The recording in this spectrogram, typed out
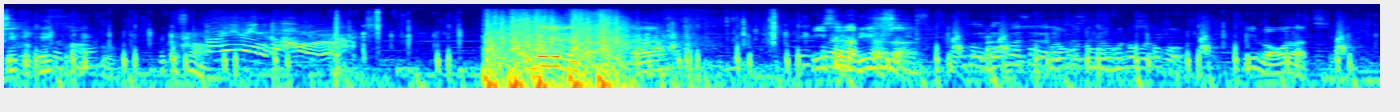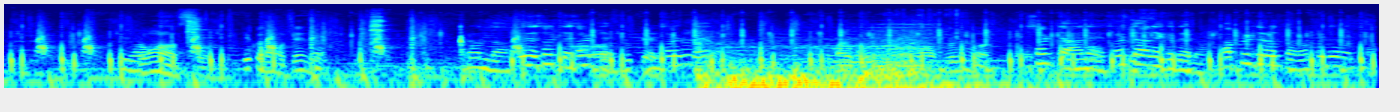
삐꾸 삐꾸 삐꾸 삐꾸 스나 먼저 지른다 너무 너무 차가 노고 노고 노고 이 먹어놨지 먹어놨어 삐꾸 나고 쟤는 그런다 그래 설대 어, 설대 설대. 설대 아이고 어 그런 거 설대 안해 설대 안해 그대로. 앞을 들었다 앞을 들었다.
